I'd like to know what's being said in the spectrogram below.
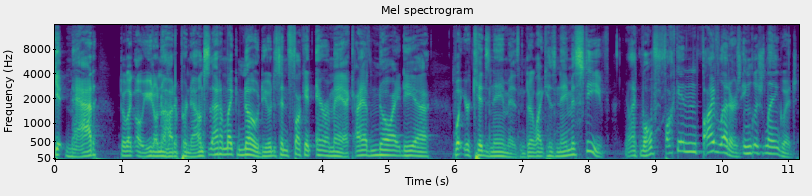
get mad. They're like, oh, you don't know how to pronounce that? I'm like, no, dude, it's in fucking Aramaic. I have no idea what your kid's name is. And they're like, his name is Steve. You're like, well, fucking five letters, English language.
